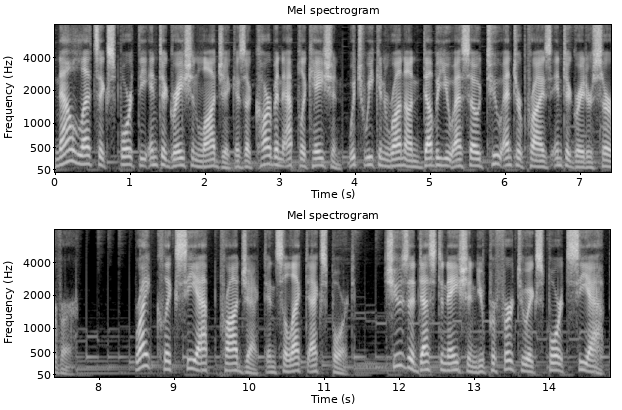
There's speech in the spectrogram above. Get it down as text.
Now let's export the integration logic as a Carbon application, which we can run on WSO2 Enterprise Integrator Server. Right-click CApp project and select Export. Choose a destination you prefer to export CApp.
